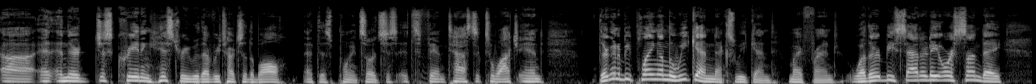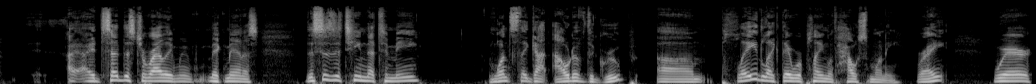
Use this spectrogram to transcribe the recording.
uh, and, and, they're just creating history with every touch of the ball at this point. So it's just it's fantastic to watch, and they're going to be playing on the weekend next weekend, my friend, whether it be Saturday or Sunday. I, would said this to Riley McManus. This is a team that, to me, once they got out of the group, um, played like they were playing with house money, right? Where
